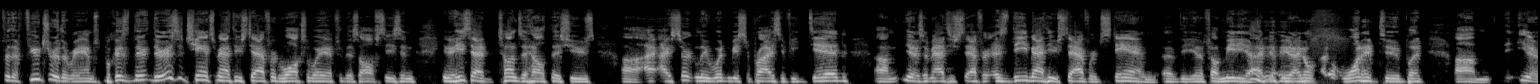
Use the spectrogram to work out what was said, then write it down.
for the future of the Rams because there, there is a chance Matthew Stafford walks away after this offseason. You know, he's had tons of health issues. Uh, I, I, certainly wouldn't be surprised if he did. Um, you know, as a Matthew Stafford, as the Matthew Stafford stand of the NFL media, I, you know, I don't I don't want him to, but um, you know,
